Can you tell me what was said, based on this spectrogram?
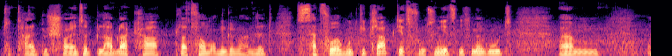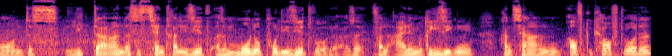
total bescheuerte Blablacar-Plattform umgewandelt. Das hat vorher gut geklappt, jetzt funktioniert es nicht mehr gut. Ähm, und das liegt daran, dass es zentralisiert, also monopolisiert wurde, also von einem riesigen Konzern aufgekauft wurde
